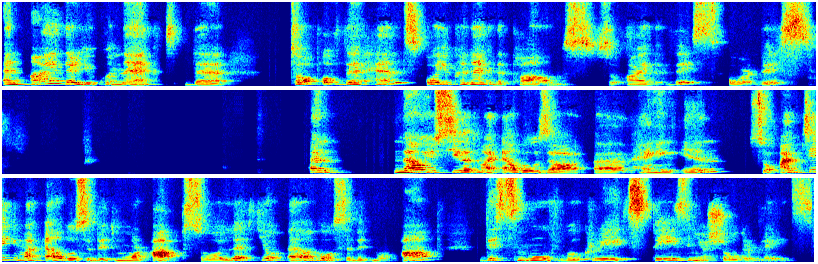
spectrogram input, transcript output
And either you connect the top of the hands or you connect the palms. So either this or this. And now you see that my elbows are uh, hanging in. So I'm taking my elbows a bit more up. So lift your elbows a bit more up. This move will create space in your shoulder blades.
